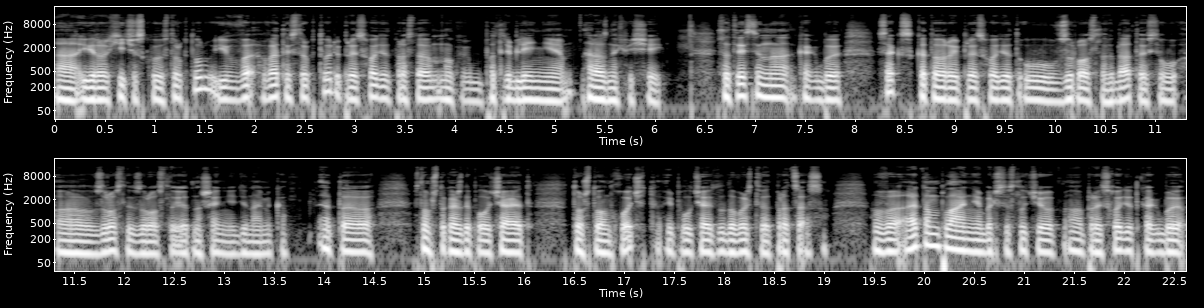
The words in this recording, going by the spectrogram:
э, иерархическую структуру, и в, в этой структуре происходит просто ну, как бы потребление разных вещей. Соответственно, как бы секс, который происходит у взрослых, да, то есть у э, взрослый-взрослый отношения, динамика это в том, что каждый получает то, что он хочет, и получает удовольствие от процесса. В этом плане в большинстве случаев э, происходит как бы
